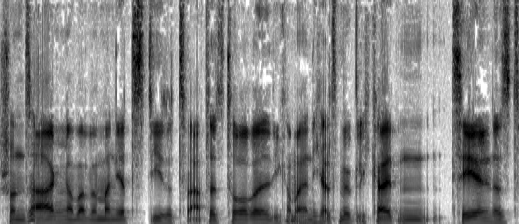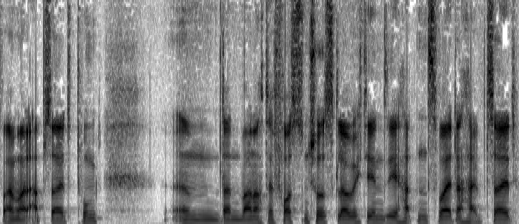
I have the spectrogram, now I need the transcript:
schon sagen, aber wenn man jetzt diese zwei Abseitstore, die kann man ja nicht als Möglichkeiten zählen, das ist zweimal Abseitspunkt. Ähm, dann war noch der Pfostenschuss, glaube ich, den sie hatten, zweite Halbzeit.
